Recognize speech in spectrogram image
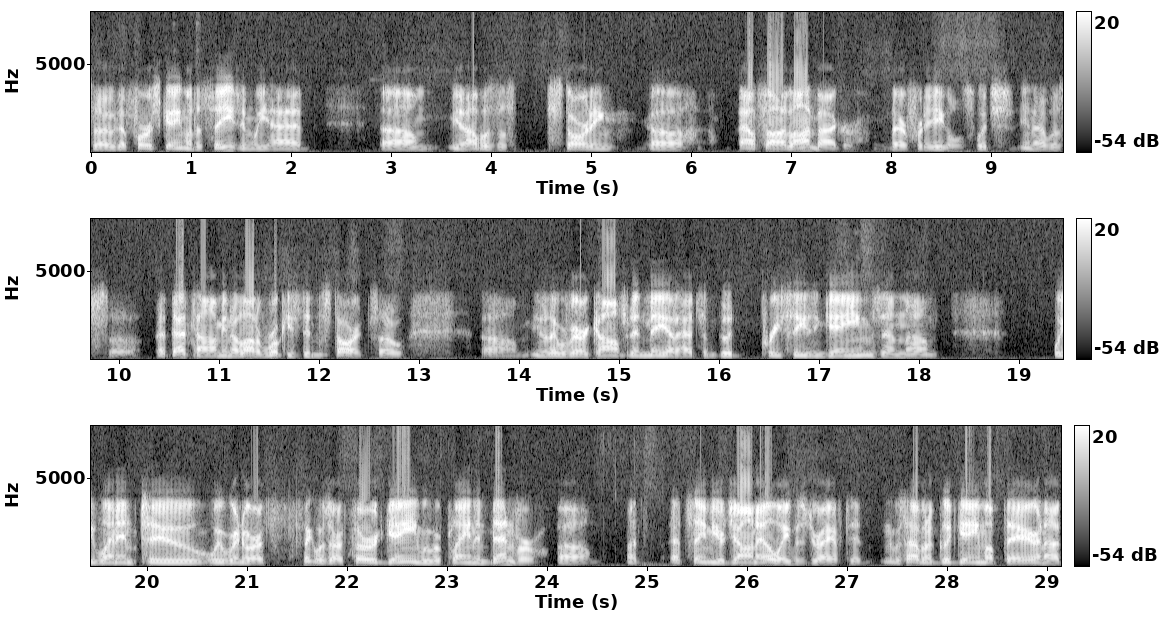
So the first game of the season we had, um, you know, I was a starting uh, outside linebacker there for the Eagles, which you know was uh, at that time, you know, a lot of rookies didn't start, so um, you know they were very confident in me. I had some good preseason games, and um, we went into we were into our think it was our third game we were playing in Denver. Uh, that same year, John Elway was drafted. He was having a good game up there, and I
